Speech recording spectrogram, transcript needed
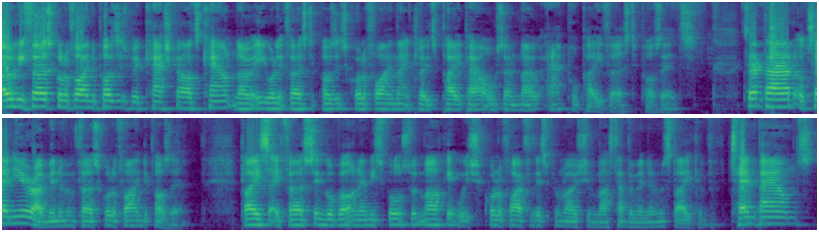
Only first qualifying deposits with cash cards count. No e-wallet first deposits qualifying. That includes PayPal. Also, no Apple Pay first deposits. £10 or €10 Euro minimum first qualifying deposit. Place a first single bet on any sportsbook market which qualify for this promotion must have a minimum stake of £10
